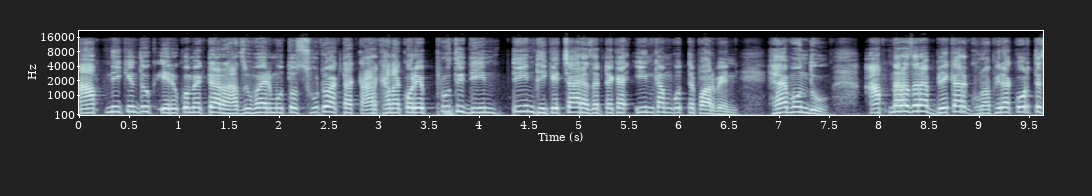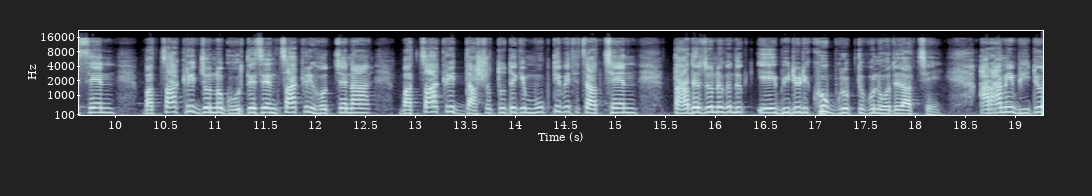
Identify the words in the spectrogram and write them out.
আপনি কিন্তু এরকম একটা রাজু ভাইয়ের মতো ছোট একটা কারখানা করে প্রতিদিন তিন থেকে চার হাজার টাকা ইনকাম করতে পারবেন। হ্যাঁ বন্ধু, আপনারা যারা বেকার ঘোরাফেরা করতেছেন বা চাকরির জন্য ঘুরতেছেন, চাকরি হচ্ছে না বা চাকরির দাসত্ব থেকে মুক্তি পেতে চাচ্ছেন, তাদের জন্য কিন্তু এই ভিডিওটি খুব গুরুত্বপূর্ণ হতে যাচ্ছে। আর আমি ভিডিও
